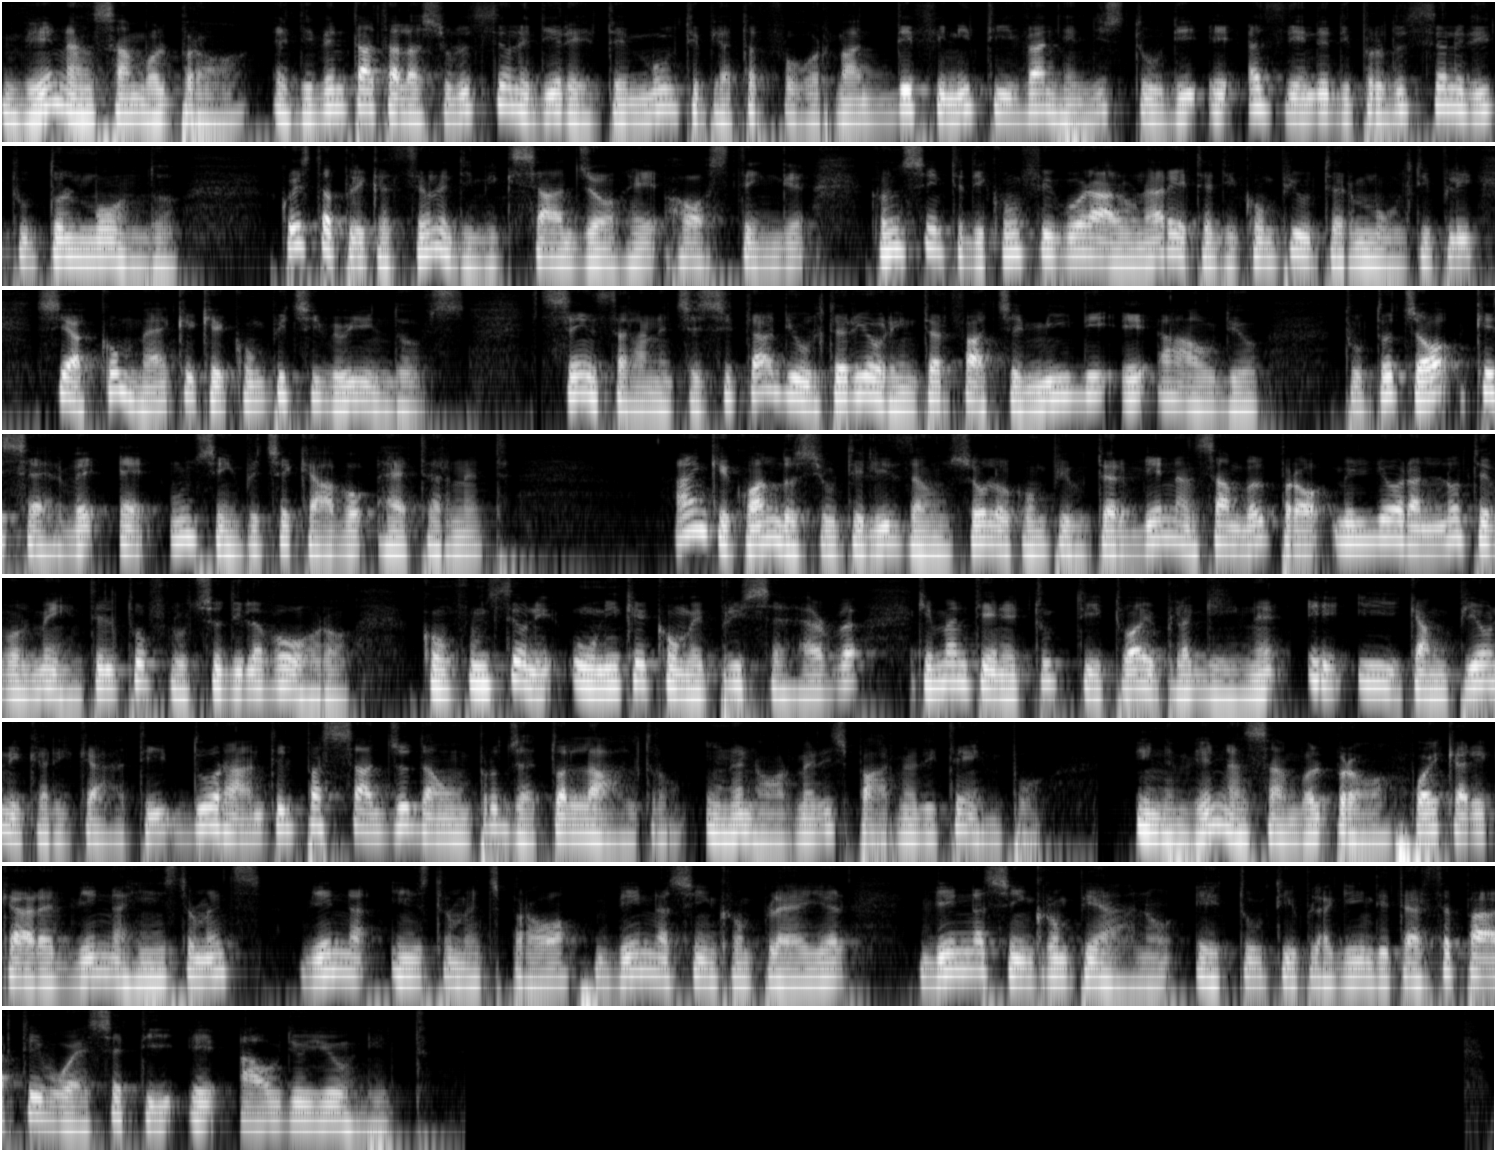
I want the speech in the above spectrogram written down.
Vienna Ensemble Pro è diventata la soluzione di rete multipiattaforma definitiva negli studi e aziende di produzione di tutto il mondo. Questa applicazione di mixaggio e hosting consente di configurare una rete di computer multipli sia con Mac che con PC Windows, senza la necessità di ulteriori interfacce MIDI e audio. Tutto ciò che serve è un semplice cavo Ethernet. Anche quando si utilizza un solo computer, Vienna Ensemble Pro migliora notevolmente il tuo flusso di lavoro, con funzioni uniche come Preserve che mantiene tutti i tuoi plugin e i campioni caricati durante il passaggio da un progetto all'altro, un enorme risparmio di tempo. In Vienna Ensemble Pro puoi caricare Vienna Instruments, Vienna Instruments Pro, Vienna Synchron Player, Vienna Synchron Piano e tutti i plugin di terze parti VST e Audio Unit.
